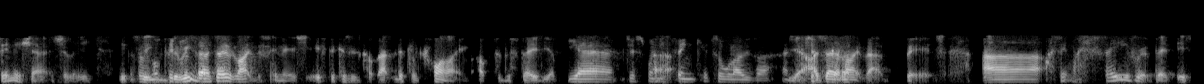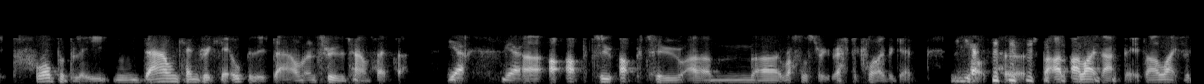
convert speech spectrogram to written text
finish actually. The, There's a lot of the, reason I don't like the finish is because it's got that little climb up to the stadium. Yeah, just when you Uh, think it's all over. And Yeah, I don't like that bit. Uh, I think my favourite bit is probably down Kendrick Hill because it's down and through the town centre. Yeah, yeah. Uh, up to up to um, uh, Russell Street, we have to climb again. Yeah. starts to hurt, but I, I like that bit. I like the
